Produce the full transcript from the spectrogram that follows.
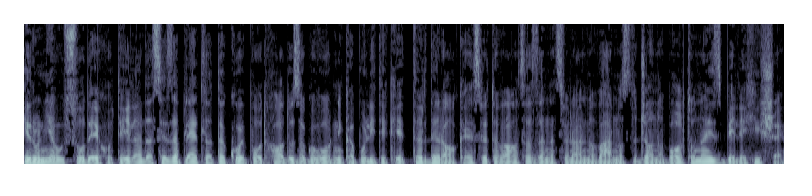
Ironija usode je hotela, da se je zapletla takoj po odhodu zagovornika politike trde roke svetovalca za nacionalno varnost Johna Boltona iz Bele hiše.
